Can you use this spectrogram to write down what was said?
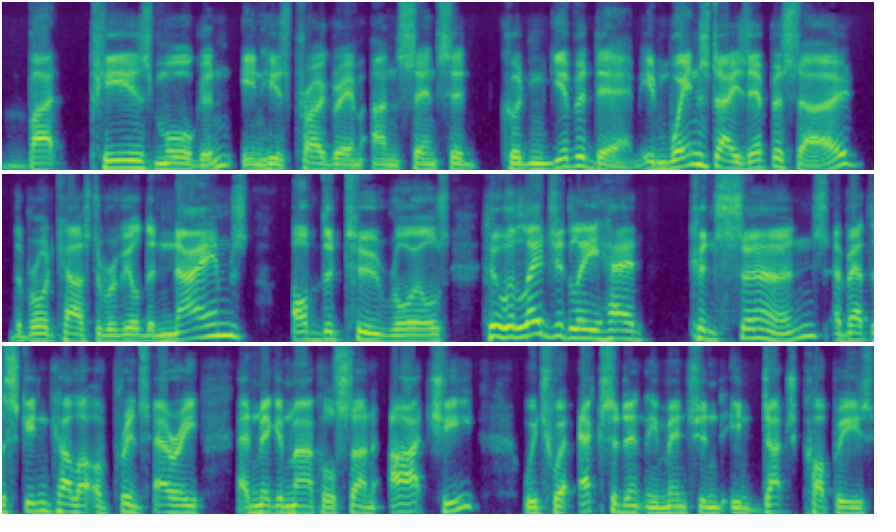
but Piers Morgan, in his program Uncensored, couldn't give a damn. In Wednesday's episode, the broadcaster revealed the names of the two royals who allegedly had concerns about the skin colour of Prince Harry and Meghan Markle's son Archie, which were accidentally mentioned in Dutch copies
